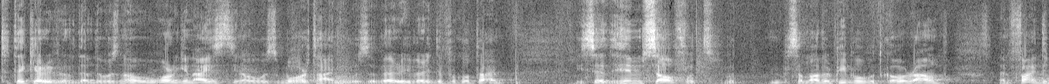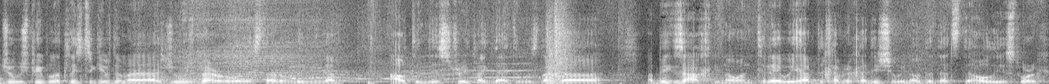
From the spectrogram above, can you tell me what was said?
to take care of them. There was no organized, you know, it was wartime. It was a very very difficult time. He said himself with with some other people would go around and find the Jewish people at least to give them a, a Jewish burial instead of leaving them out in the street like that. It was like a, a big zach, you know. And today we have the Chevra Kadisha. We know that that's the holiest work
